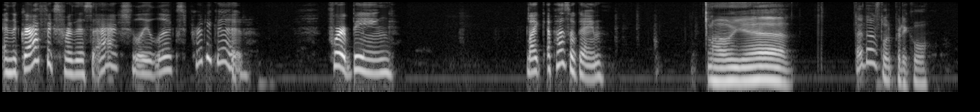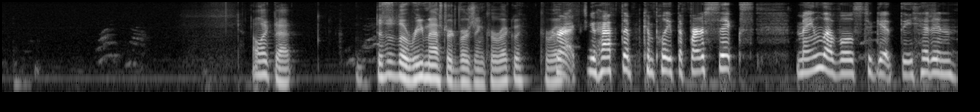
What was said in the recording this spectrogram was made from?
And the graphics for this actually looks pretty good for it being like a puzzle game. Oh yeah. That does look pretty cool. I like that. This is the remastered version, correctly? Correct. Correct. You have to complete the first six main levels to get the hidden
